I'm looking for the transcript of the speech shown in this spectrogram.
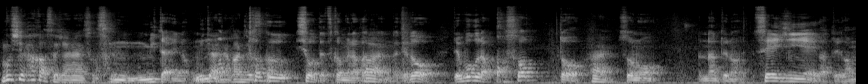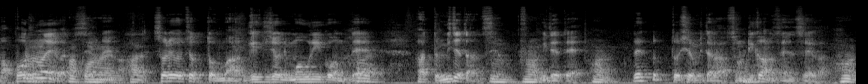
虫博士じゃないですかそれ、うん、みたいな。みたいな感じですか？全く正体つかめなかったんだけど、で僕らこそっと、はい。そのなんていうの成人映画というか、まあ、ポルノ映画ですよね、うんはい。それをちょっとまあ劇場に潜り込んで、はい。パッと見てたんですよ、うんはい。見てて、はでふっと後ろ見たらその理科の先生がは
